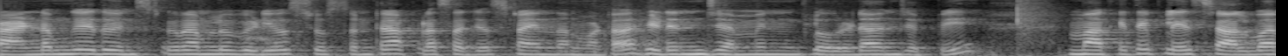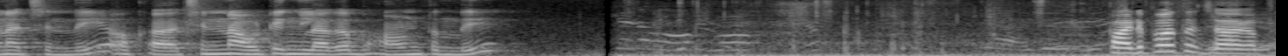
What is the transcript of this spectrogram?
ర్యాండమ్గా ఏదో ఇన్స్టాగ్రామ్లో వీడియోస్ చూస్తుంటే అక్కడ సజెస్ట్ అయిందనమాట. హిడెన్ జెమ్ ఇన్ ఫ్లోరిడా అని చెప్పి. మాకైతే ప్లేస్ చాలా బాగా నచ్చింది. ఒక చిన్న అవుటింగ్ లాగా బాగుంటుంది. పడిపోతా జాగ్రత్త.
